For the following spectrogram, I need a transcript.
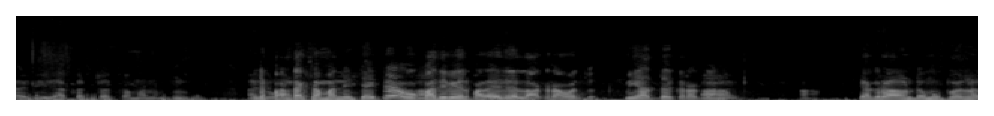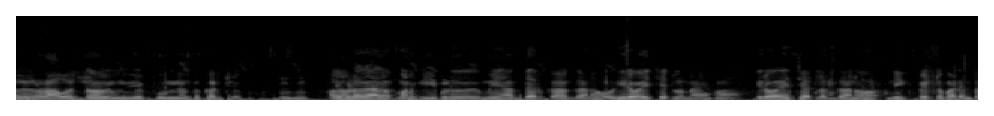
అది ఆ ఖర్చు అది సమానం అంటే పంటకు సంబంధించి అయితే ఒక పదివేలు పదహైదు వేలు దాకా రావచ్చు మీ అర్ధ ఎకరా. ఎకరా ఉంటే ముప్పై వేలు నలభై రావచ్చు. ఎక్కువ ఉన్నంత ఖర్చు. ఇప్పుడు కాదు, మనకి ఇప్పుడు మీ ఎకరాకు గాను ఇరవై ఐదు చెట్లు ఉన్నాయి. ఇరవై ఐదు చెట్లకు గాను నీకు పెట్టుబడి ఎంత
